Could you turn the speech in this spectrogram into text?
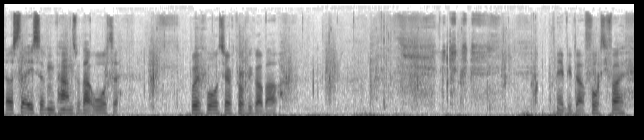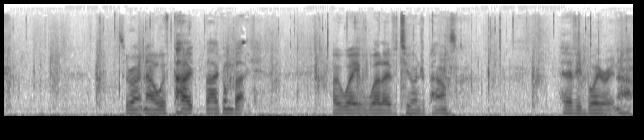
That was 37 pounds without water. With water, I've probably got about maybe about 45. So right now with bag, bag on back, I weigh well over 200 pounds. Heavy boy right now.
